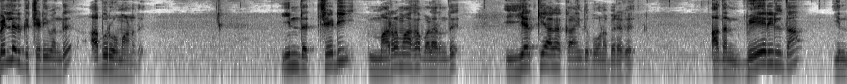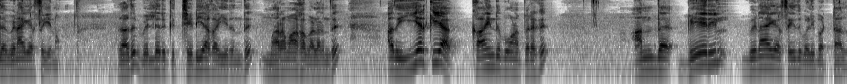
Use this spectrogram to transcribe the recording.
வெள்ளருக்கு செடி வந்து அபூர்வமானது. இந்த செடி மரமாக வளர்ந்து இயற்கையாக காய்ந்து போன பிறகு அதன் வேரில் தான் இந்த விநாயகர் செய்யணும். அதாவது வெள்ளருக்கு செடியாக இருந்து மரமாக வளர்ந்து அது இயற்கையாக காய்ந்து போன பிறகு அந்த வேரில் விநாயகர் செய்து வழிபட்டால்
